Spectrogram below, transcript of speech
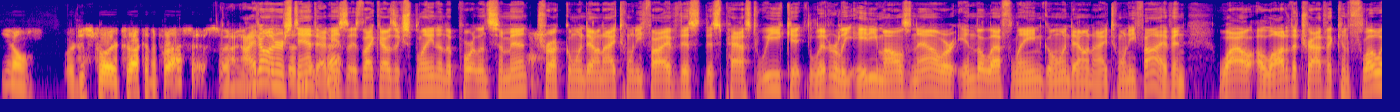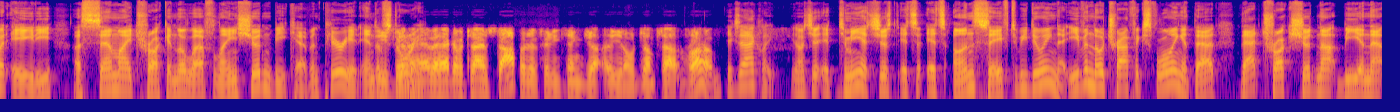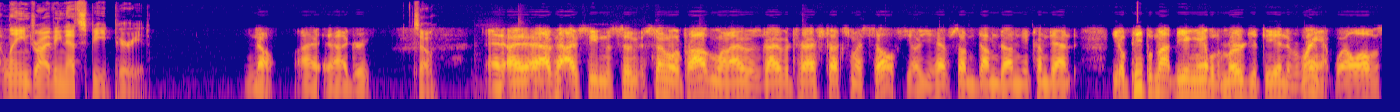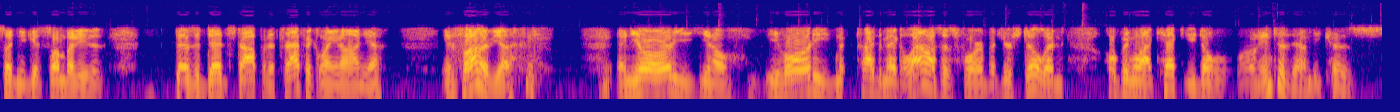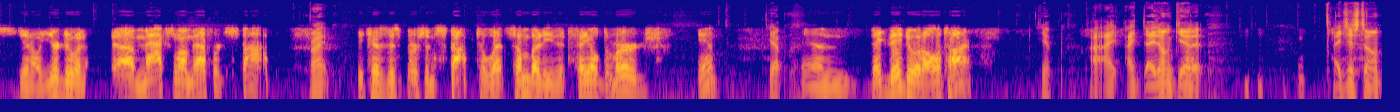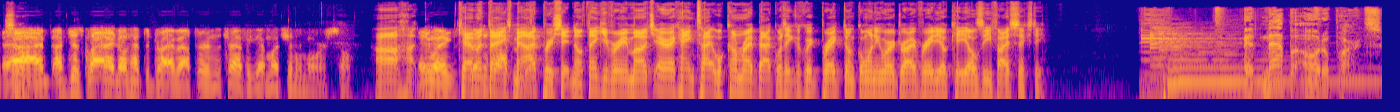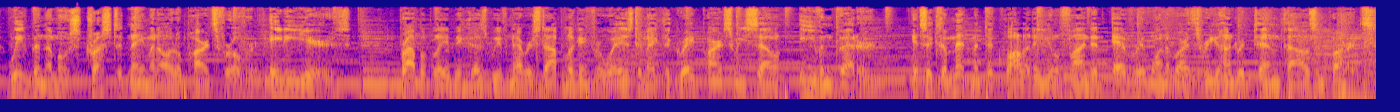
you know or destroy a truck in the process. I, mean, I don't understand it. I mean, it's, it's, like I was explaining the Portland cement truck going down I twenty five this this past week. It literally eighty miles an hour in the left lane going down I twenty five. And while a lot of the traffic can flow at eighty, a semi truck in the left lane shouldn't be. Kevin. Period. End He's of story. He's going to have a heck of a time stopping if anything you know jumps out in front of him. Exactly. You know, just, it, to me, it's just it's it's unsafe to be doing that. Even though traffic's flowing at that, that truck should not be in that lane driving that speed. Period. No. I I agree. So, and I, I've I've seen the similar problem when I was driving trash trucks myself. You know, you have some dum dum, you come down, you know, people not being able to merge at the end of a ramp. Well, all of a sudden you get somebody that does a dead stop in a traffic lane on you, in front of you. and you're already, you know, you've already tried to make allowances for it, but you're still in hoping like heck you don't run into them because you know you're doing uh, maximum effort stop. Right because this person stopped to let somebody that failed to merge in. Yep. And they they do it all the time. Yep. I I, I don't get it. I just don't. So. Uh, I'm just glad I don't have to drive out there in the traffic that much anymore. So. Uh, anyway, Kevin, thanks, man. I appreciate it. No, thank you very much. Eric, hang tight. We'll come right back. We'll take a quick break. Don't go anywhere. Drive Radio, KLZ 560. At Napa Auto Parts, we've been the most trusted name in auto parts for over 80 years. Probably because we've never stopped looking for ways to make the great parts we sell even better. It's a commitment to quality you'll find in every one of our 310,000 parts.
